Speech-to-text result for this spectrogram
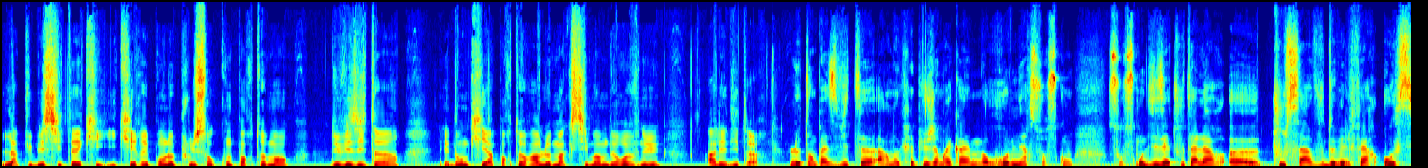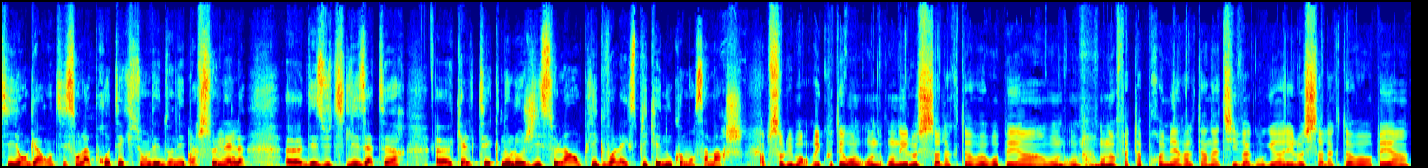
la publicité qui, qui répond le plus au comportement du visiteur et donc qui apportera le maximum de revenus à l'éditeur. Le temps passe vite, Arnaud Crépus. J'aimerais quand même revenir sur ce qu'on disait tout à l'heure. Euh, tout ça, vous devez le faire aussi en garantissant la protection des données personnelles euh, des utilisateurs. Euh, quelle technologie cela implique? Voilà, expliquez-nous comment ça marche. Absolument. Écoutez, on, est le seul acteur européen. On, on, est en fait la première alternative à Google et le seul acteur européen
